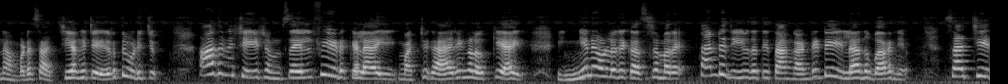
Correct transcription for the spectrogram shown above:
നമ്മുടെ സച്ചി അങ്ങ് ചേർത്ത് പിടിച്ചു. അതിനുശേഷം സെൽഫി എടുക്കലായി മറ്റു കാര്യങ്ങളൊക്കെയായി ഇങ്ങനെയുള്ളൊരു കസ്റ്റമറെ തന്റെ ജീവിതത്തിൽ താൻ കണ്ടിട്ടേ ഇല്ല എന്ന് പറഞ്ഞു സച്ചിയെ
